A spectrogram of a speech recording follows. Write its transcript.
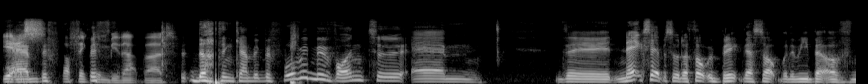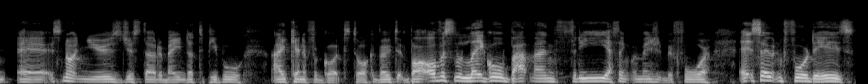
Yes, Um, bef- nothing bef- can be that bad. nothing can be. Before we move on to um, the next episode, I thought we'd break this up with a wee bit of. Uh, it's not news, just a reminder to people. I kind of forgot to talk about it, but obviously, Lego Batman Three. I think we mentioned before. It's out in four days,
